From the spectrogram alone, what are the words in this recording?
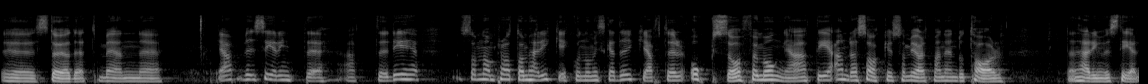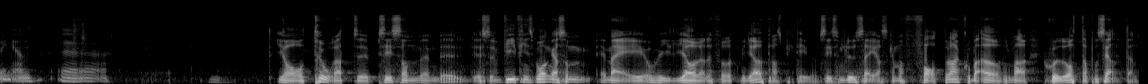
solstödet, eh, men eh, ja, vi ser inte att det är, som någon pratade om här, icke-ekonomiska drivkrafter också för många, att det är andra saker som gör att man ändå tar den här investeringen. Jag tror att eh, precis som eh, alltså, vi finns många som är med och vill göra det för ett miljöperspektiv. Precis som du säger, ska man få fart på det här, komma över de här 7-8 procenten,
